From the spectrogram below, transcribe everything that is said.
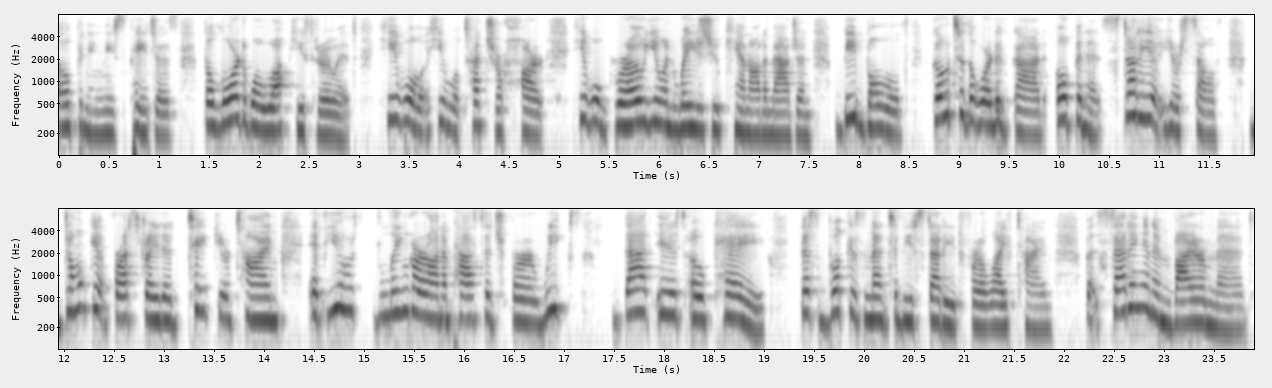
opening these pages. The lord will walk you through it. He will he will touch your heart. He will grow you in ways you cannot imagine. Be bold. Go to the word of god. Open it. Study it yourself. Don't get frustrated. Take your time. If you linger on a passage for weeks that is okay. This book is meant to be studied for a lifetime, but setting an environment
